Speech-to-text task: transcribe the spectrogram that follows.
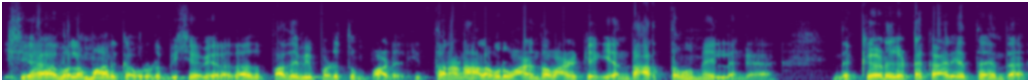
கேவலமாக இருக்குது அவரோட பிஹேவியர் அதாவது பதவிப்படுத்தும் பாடு. இத்தனை நாள் அவர் வாழ்ந்த வாழ்க்கைக்கு எந்த அர்த்தமுமே இல்லைங்க. இந்த கேடுகட்ட காரியத்தை இந்த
